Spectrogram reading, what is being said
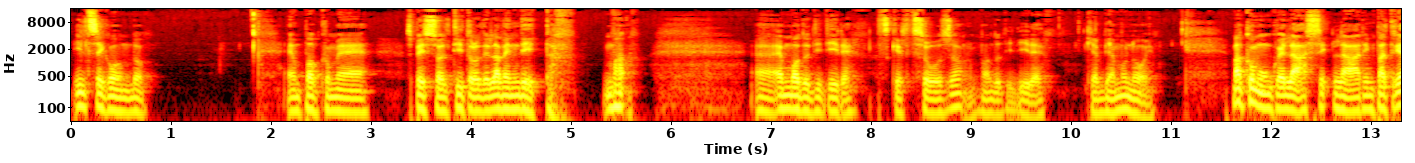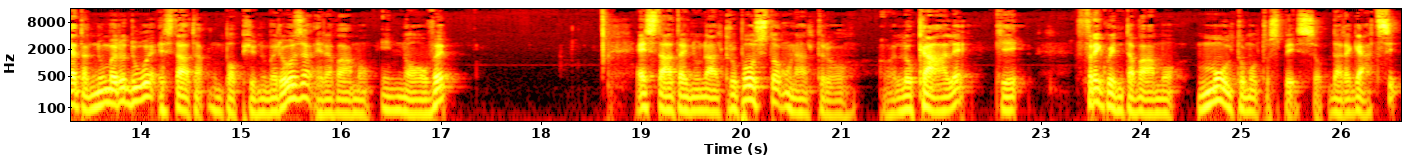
il secondo è un po' come spesso il titolo della vendetta, ma uh, è un modo di dire scherzoso, un modo di dire che abbiamo noi. Ma comunque la, la rimpatriata numero 2 è stata un po' più numerosa, eravamo in 9. È stata in un altro posto, un altro eh, locale che frequentavamo molto molto spesso da ragazzi.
